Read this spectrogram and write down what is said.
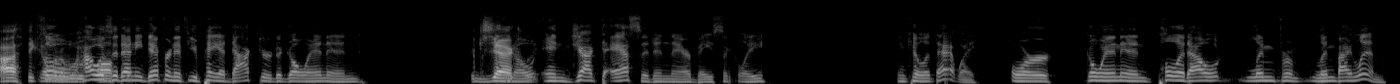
I think I'm so how is it any different if you pay a doctor to go in and exactly you know inject acid in there basically and kill it that way? Or go in and pull it out limb from limb by limb?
